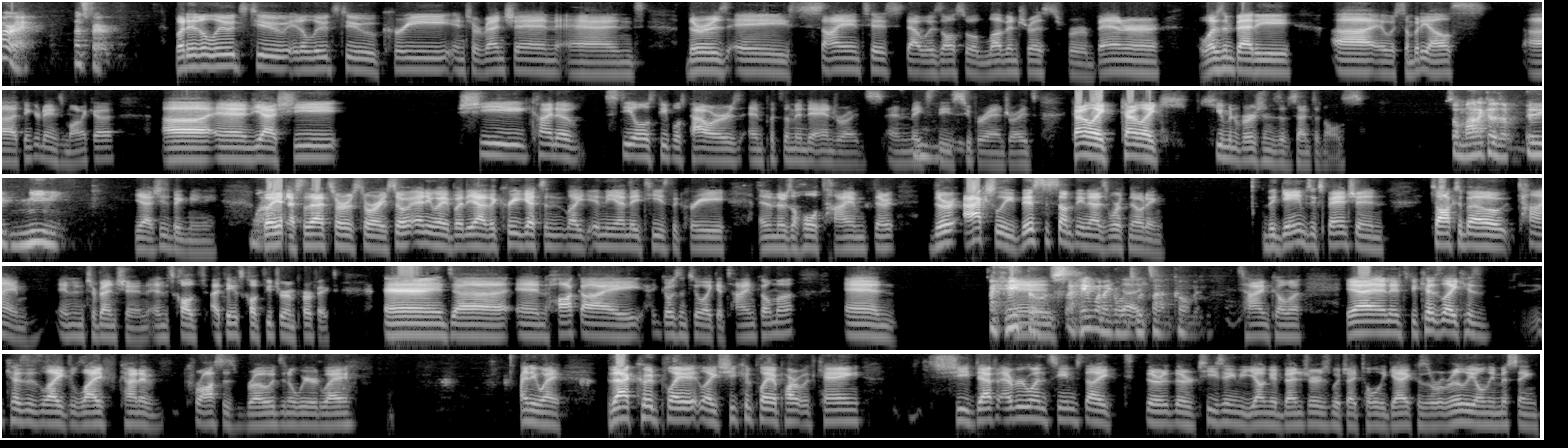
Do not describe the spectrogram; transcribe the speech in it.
all right, that's fair. But it alludes to it alludes to Kree intervention and there is a scientist that was also a love interest for Banner. It wasn't Betty. Uh, it was somebody else. Uh, I think her name's Monica. Uh, and yeah, she she kind of steals people's powers and puts them into androids and makes mm-hmm. these super androids, kind of like kind of like human versions of Sentinels. So Monica's a big meanie. Yeah, she's a big meanie. Wow. But yeah, so that's her story. So anyway, but yeah, the Kree gets in like in the end they tease the Kree, and then there's a whole time there. They're actually this is something that is worth noting. The game's expansion talks about time and intervention, and it's called I think it's called Future Imperfect, and uh, and Hawkeye goes into like a time coma, and I hate and, those. I hate when I go into a time coma. Time coma, yeah, and it's because like his because his like life kind of crosses roads in a weird way. Anyway, that could play like she could play a part with Kang. She def everyone seems like they're they're teasing the young Avengers, which I totally get because they're really only missing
